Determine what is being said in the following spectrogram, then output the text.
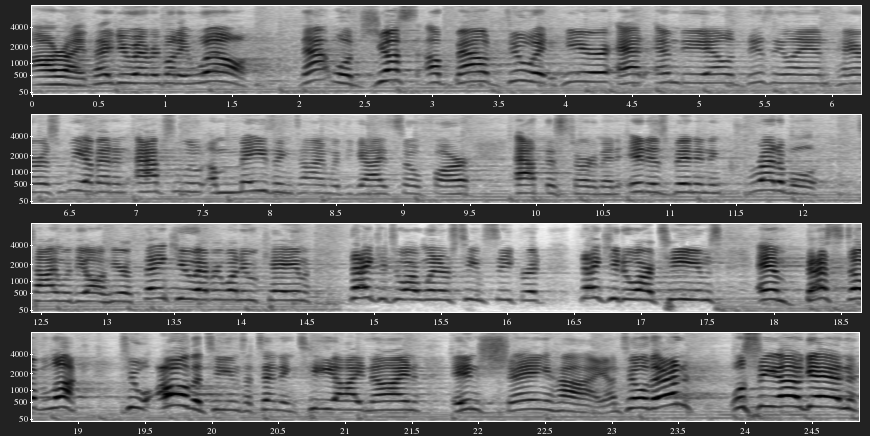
All right, thank you, everybody. Well, that will just about do it here at MDL Disneyland Paris. We have had an absolute amazing time with you guys so far at this tournament. It has been an incredible time with you all here. Thank you, everyone who came. Thank you to our winners, Team Secret. Thank you to our teams. And best of luck to all the teams attending TI9 in Shanghai. Until then, we'll see you again.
